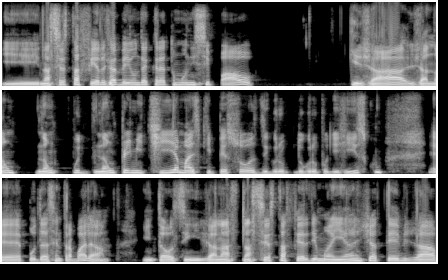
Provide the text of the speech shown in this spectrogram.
E na sexta-feira já veio um decreto municipal que já, já não, não, não permitia mais que pessoas grupo, do grupo de risco é, pudessem trabalhar. Então, assim, já na, na sexta-feira de manhã a gente já teve já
